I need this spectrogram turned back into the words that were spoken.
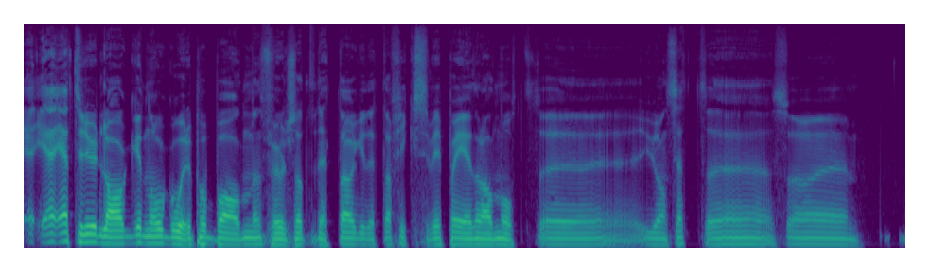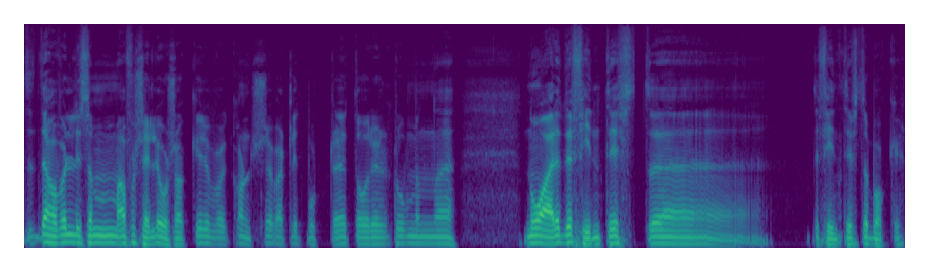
jeg, jeg, tror laget nå går ut på banen med en følelse at dette, dette fikser vi på en eller annen måte uansett. Så det, det, har vel liksom av forskjellige årsaker kanskje vært litt borte et år eller to, men nå er det definitivt definitivt tilbake.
